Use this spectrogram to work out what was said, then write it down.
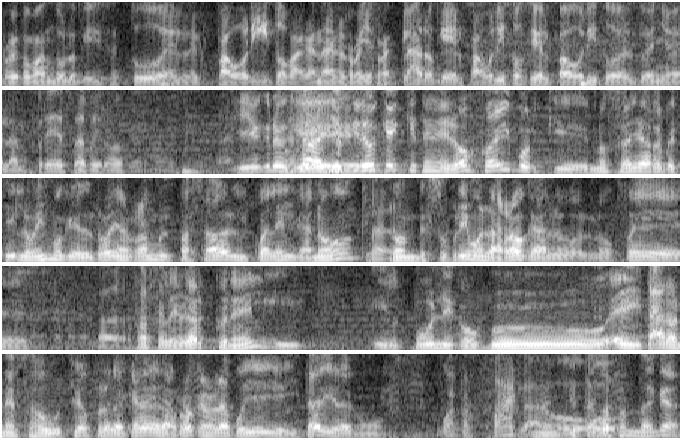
retomando lo que dices tú, el, el favorito va a ganar el Royal Rumble. Claro que el favorito sí es el favorito del dueño de la empresa, pero Que yo creo O que... sea, yo creo que hay que tener ojo ahí porque no se vaya a repetir lo mismo que el Royal Rumble pasado, en el cual él ganó, Claro. donde su primo La Roca lo, lo fue, a, fue a celebrar con él y, y el público editaron esos abucheos, pero la cara de La Roca no la podía editar y era como, what the fuck, Claro, man, ¿qué está o- pasando acá?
